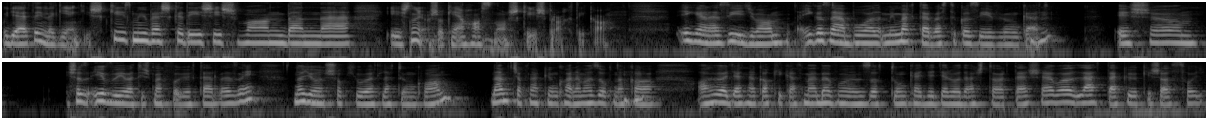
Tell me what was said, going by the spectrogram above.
ugye tényleg ilyen kis kézműveskedés is van benne, és nagyon sok ilyen hasznos kis praktika. Igen, ez így van. Igazából mi megterveztük az évünket, uh-huh. és, és az jövő évet is meg fogjuk tervezni. Nagyon sok jó ötletünk van, nem csak nekünk, hanem azoknak a a hölgyeknek, akiket már bevonzottunk egy-egy előadás tartásával, látták ők is azt, hogy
